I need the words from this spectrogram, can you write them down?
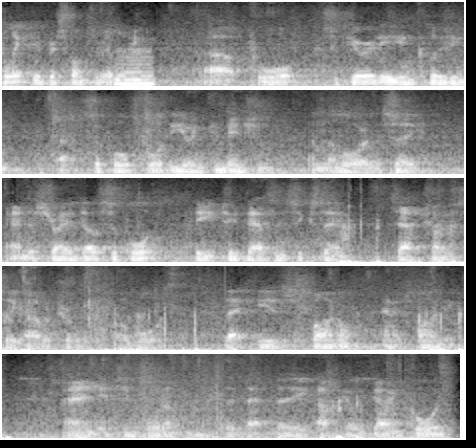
collective responsibility uh, for security, including uh, support for the UN Convention and the law of the sea. And Australia does support the 2016 South China Sea Arbitral Award. That is final and it's binding, and it's important that that be upheld going forward.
